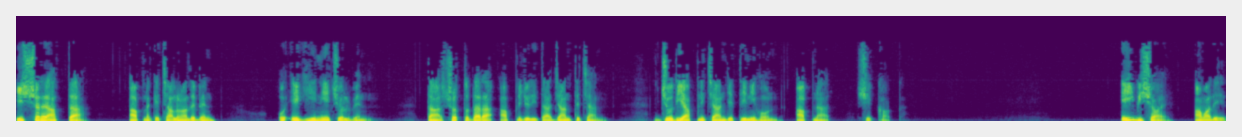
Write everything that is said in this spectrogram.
ঈশ্বরের আত্মা আপনাকে চালনা দেবেন ও এগিয়ে নিয়ে চলবেন। তার সত্য দ্বারা আপনি যদি তা জানতে চান, যদি আপনি চান যে তিনি হন আপনার শিক্ষক। এই বিষয় আমাদের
